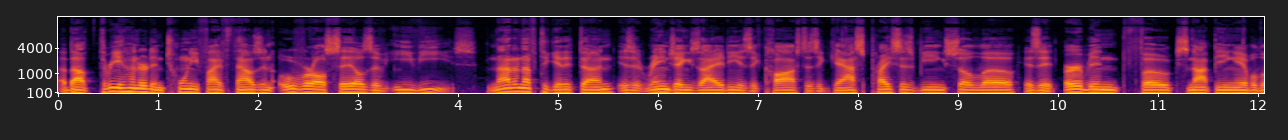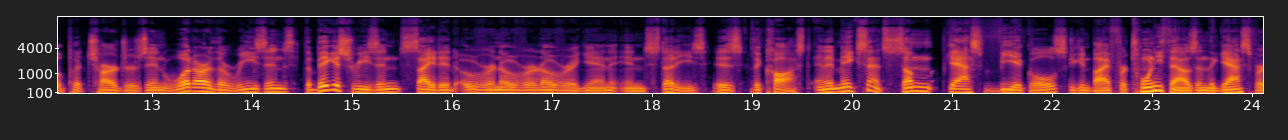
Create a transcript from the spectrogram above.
about 325,000 overall sales of EVs. Not enough to get it done. Is it range anxiety? Is it cost? Is it gas prices being so low? Is it urban folks not being able to put chargers in? What are the reasons? The biggest reason cited over and over and over again in studies is the cost. And it makes sense. Some gas vehicles you can buy for 20,000 the gas version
